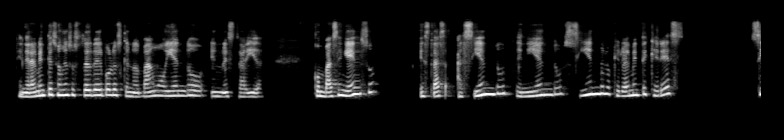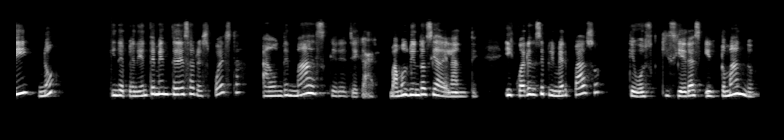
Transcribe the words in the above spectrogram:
Generalmente son esos tres verbos los que nos van moviendo en nuestra vida. Con base en eso, estás haciendo, teniendo, siendo lo que realmente querés. Sí, no. Independientemente de esa respuesta, ¿a dónde más quieres llegar? Vamos viendo hacia adelante. ¿Y cuál es ese primer paso que vos quisieras ir tomando?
